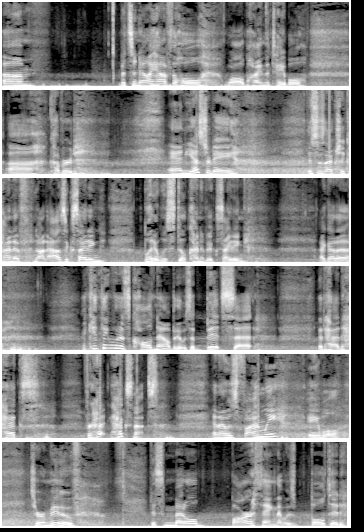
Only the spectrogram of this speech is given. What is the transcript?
Um, but so now I have the whole wall behind the table uh, covered. And yesterday, this was actually kind of not as exciting, but it was still kind of exciting. I got a, I can't think what it's called now, but it was a bit set that had hex for hex nuts. And I was finally able to remove this metal bar thing that was bolted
